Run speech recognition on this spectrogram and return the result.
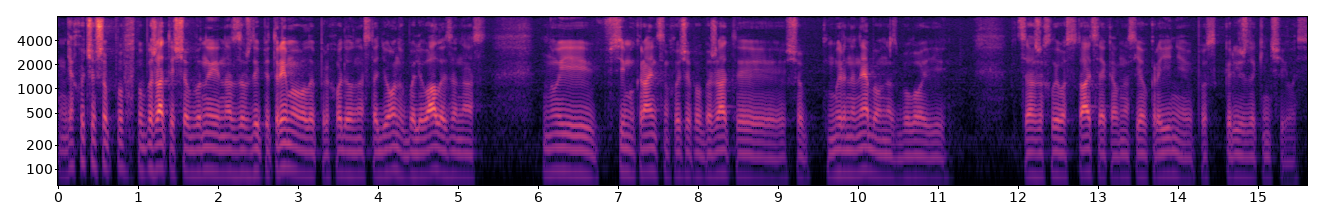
Я хочу, щоб побажати, щоб вони нас завжди підтримували, приходили на стадіон, вболівали за нас. Ну і всім українцям хочу побажати, щоб мирне небо у нас було і ця жахлива ситуація, яка в нас є в країні, поскоріш закінчилася.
